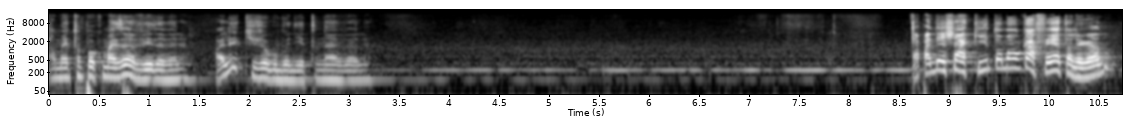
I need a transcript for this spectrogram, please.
Aumenta um pouco mais a vida, velho. Olha que jogo bonito, né, velho? Dá pra deixar aqui e tomar um café, tá ligado?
